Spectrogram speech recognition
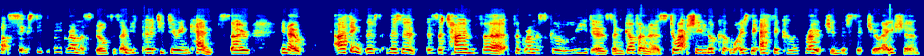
about 63 grammar schools. There's only 32 in Kent. So you know, I think there's there's a there's a time for for grammar school leaders and governors to actually look at what is the ethical approach in this situation,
